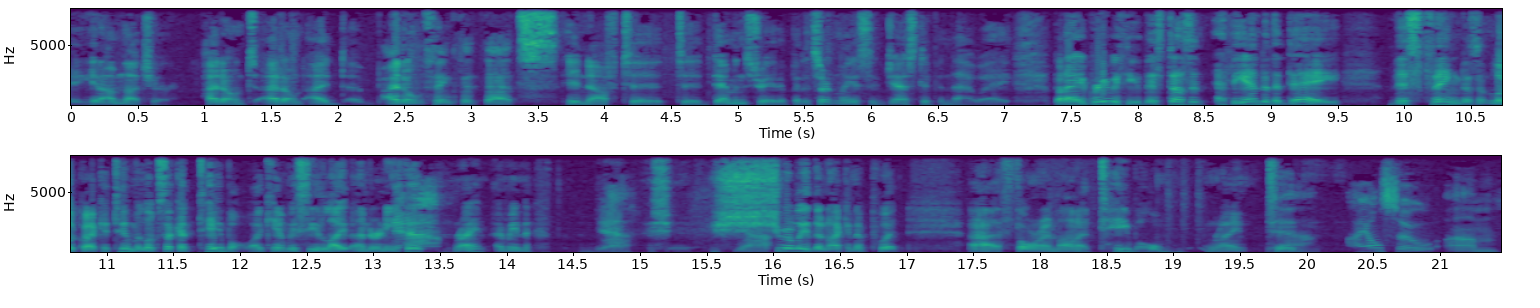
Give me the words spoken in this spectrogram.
you know, I'm not sure. I don't. I don't. I. I don't think that that's enough to to demonstrate it, but it certainly is suggestive in that way. But I agree with you. This doesn't. At the end of the day, this thing doesn't look like a tomb. It looks like a table. Like, can't we see light underneath Yeah. it? Right. I mean, Yeah. sh- Yeah. surely they're not going to put uh, Thorin on a table, right? To yeah. I also, um,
